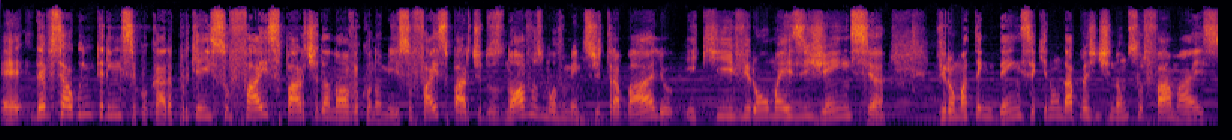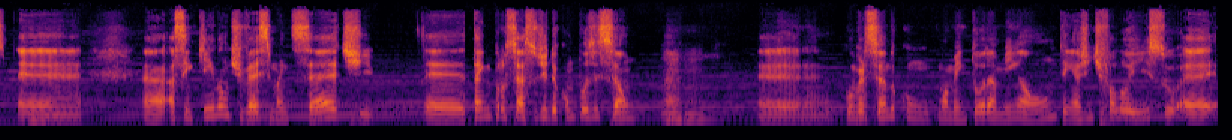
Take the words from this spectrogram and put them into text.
é, deve ser algo intrínseco, cara, porque isso faz parte da nova economia, isso faz parte dos novos movimentos de trabalho e que virou uma exigência, virou uma tendência que não dá pra gente não surfar mais. É, uhum. é, assim, quem não tiver esse mindset é, tá em processo de decomposição, né? Uhum. É, conversando com uma mentora minha ontem, a gente falou isso. É,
